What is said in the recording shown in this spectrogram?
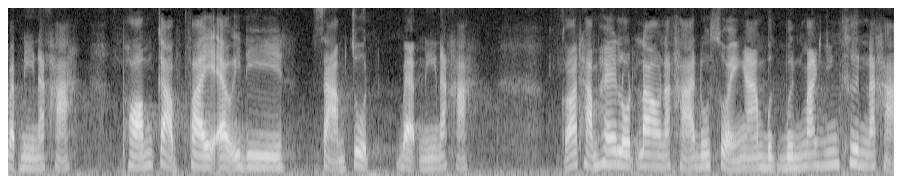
แบบนี้นะคะ พร้อมกับไฟ LED 3 จุดแบบนี้นะคะ ก็ทำให้รถเรานะคะ ดูสวยงามบึกบึนมากยิ่งขึ้นนะคะ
